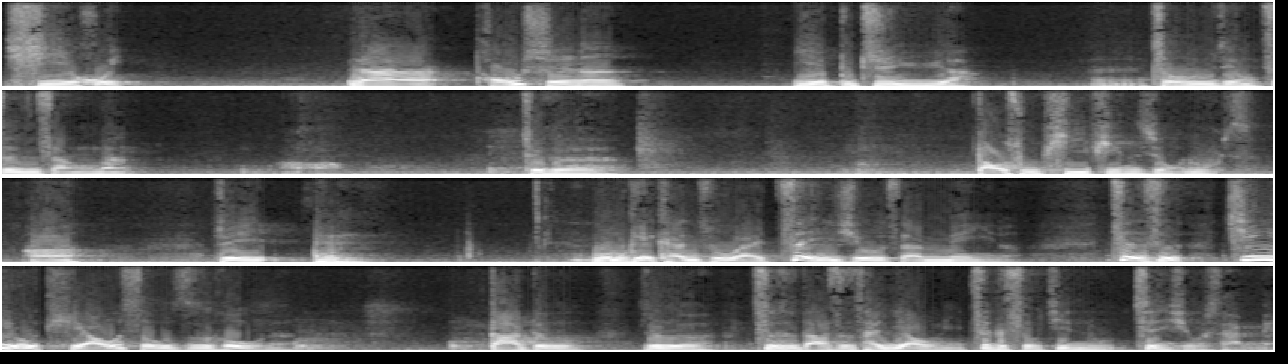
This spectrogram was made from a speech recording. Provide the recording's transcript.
协会，那同时呢，也不至于啊，嗯，走入这种真上慢，啊，这个到处批评的这种路子啊，所以我们可以看出来，正修三昧呢，正是经由调熟之后呢，大德这个智子大师才要你这个时候进入正修三昧。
